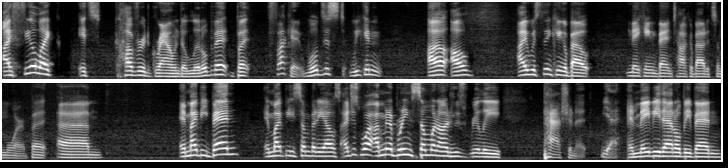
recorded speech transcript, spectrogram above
i feel like it's covered ground a little bit but fuck it. We'll just we can i'll i'll i was thinking about making ben talk about it some more but um it might be ben. It might be somebody else. I just want i'm gonna bring someone on who's really passionate. Yeah, and maybe that'll be Ben.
